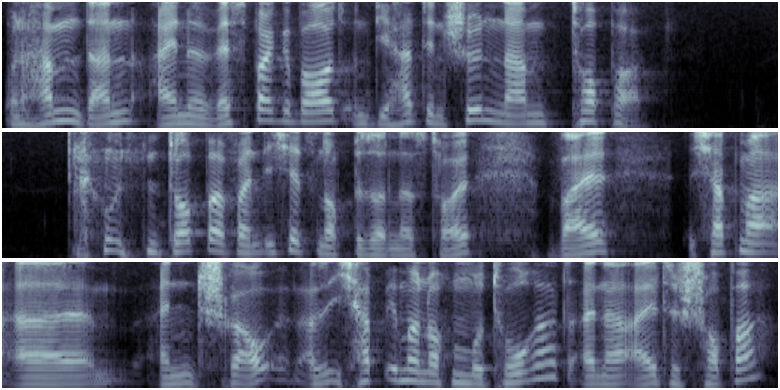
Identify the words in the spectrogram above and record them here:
und haben dann eine Vespa gebaut und die hat den schönen Namen Topper. Und einen Topper fand ich jetzt noch besonders toll, weil ich habe mal äh, einen Schrau, also ich habe immer noch ein Motorrad, eine alte Shopper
